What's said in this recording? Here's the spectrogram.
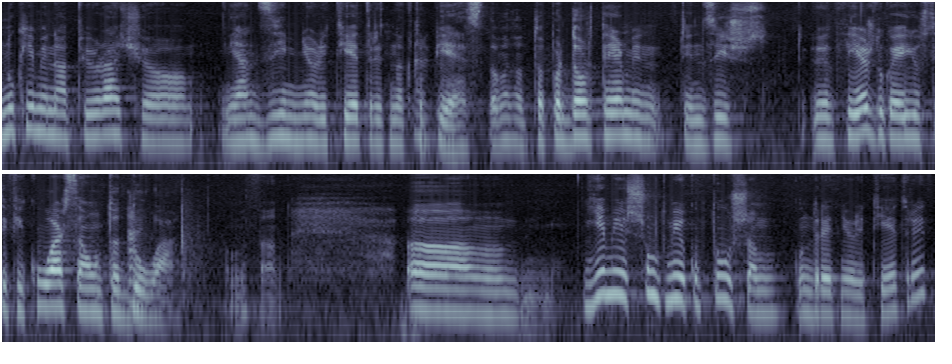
nuk jemi natyra që ia nxijmë njëri-tjetrit në këtë pjesë. Domethënë, të përdor termin t'i nxish, thjesht duke e justifikuar se unë të dua. Domethënë. Jemi shumë të mirëkuptueshëm kundrejt njëri-tjetrit,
